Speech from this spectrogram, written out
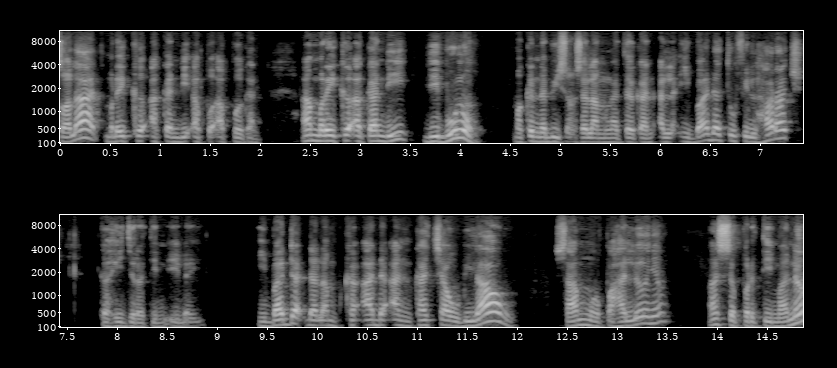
salat, mereka akan diapa-apakan. Ha, mereka akan di, dibunuh. Maka Nabi SAW mengatakan, Al-ibadatu fil haraj kehijratin ilai. Ibadat dalam keadaan kacau bilau, sama pahalanya ha, seperti mana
